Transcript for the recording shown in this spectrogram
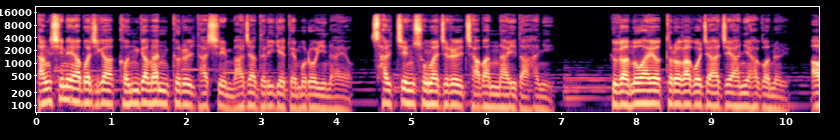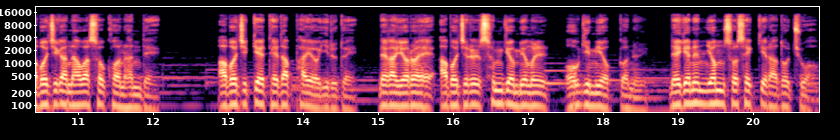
당신의 아버지가 건강한 그를 다시 맞아들이게 됨으로 인하여 살찐 송아지를 잡았나이다 하니 그가 노하여 들어가고자 하지 아니하거늘 아버지가 나와서 권한대 아버지께 대답하여 이르되 내가 여러 해 아버지를 섬겨 명을 어김이 없거늘 내게는 염소 새끼라도 주어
